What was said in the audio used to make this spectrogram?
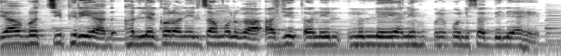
याबाबतची फिर्याद हल्लेखोर अनिलचा मुलगा अजित अनिल नुल्ले यांनी हुपरी पोलिसात दिली आहे.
